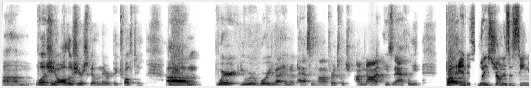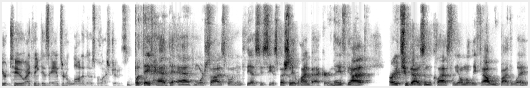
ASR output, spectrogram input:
Um, was you know all those years ago when they were a Big Twelve team, um, where you were worried about him in a passing conference, which I'm not. He's an athlete, but And what he's shown as a senior too, I think, has answered a lot of those questions. but they've had to add more size going into the SEC, especially at linebacker. And they've got already two guys in the class. Liona Lefau, who, by the way,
